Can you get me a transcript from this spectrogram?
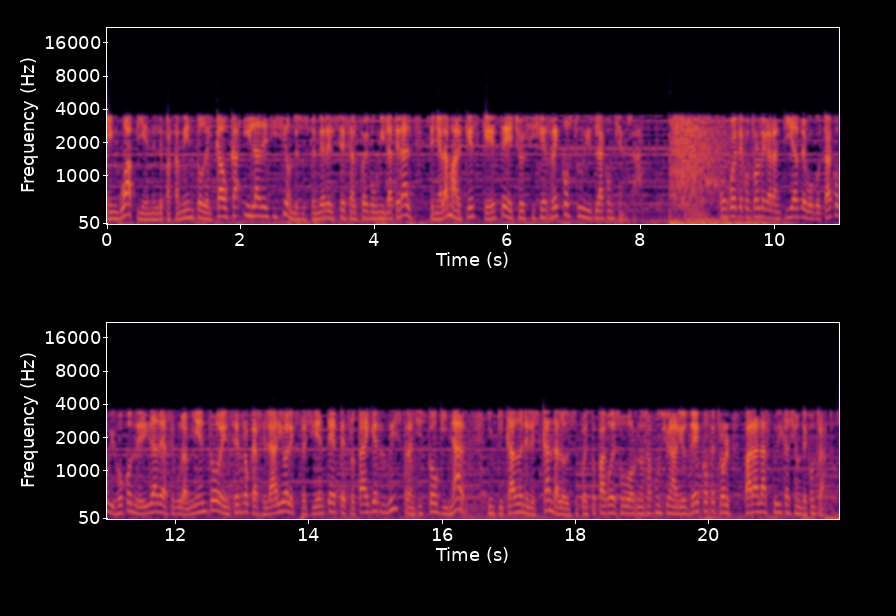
en Guapi, en el departamento del Cauca, y la decisión de suspender el cese al fuego unilateral. Señala Márquez que este hecho exige reconstruir la confianza. Un juez de control de garantías de Bogotá cobijó con medida de aseguramiento en centro carcelario al expresidente de Petro Tiger, Luis Francisco Guinar, implicado en el escándalo del supuesto pago de sobornos a funcionarios de Ecopetrol para la adjudicación de contratos.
